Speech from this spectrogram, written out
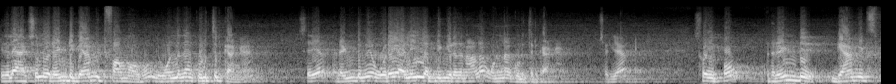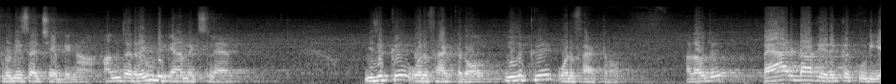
இதில் ஆக்சுவலி ரெண்டு கேமிட் ஃபார்ம் ஆகும். இது ஒன்று தான் கொடுத்துருக்காங்க. சரியா? ரெண்டுமே ஒரே அழியில் அப்படிங்கிறதுனால ஒன்றா கொடுத்துருக்காங்க. சரியா? ஸோ இப்போ ரெண்டு கேமிட்ஸ் ப்ரொடியூஸ் ஆச்சு அப்படின்னா அந்த ரெண்டு கேமிட்ஸில் இதுக்கு ஒரு ஃபேக்டரும் இதுக்கு ஒரு ஃபேக்டரும் அதாவது பேர்டாக இருக்கக்கூடிய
